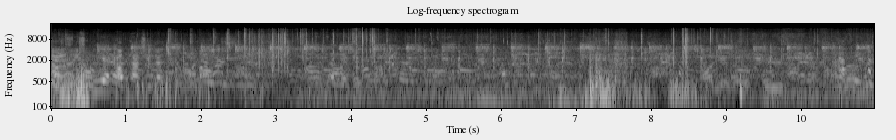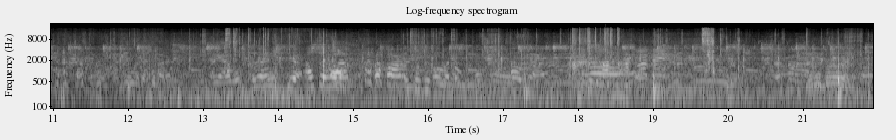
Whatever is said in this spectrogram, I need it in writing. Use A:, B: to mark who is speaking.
A: I'll pass you guys the one. Audio though, weird.
B: Okay, I will put it here. I'll fill it up. It's a good one. Oh, God. You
